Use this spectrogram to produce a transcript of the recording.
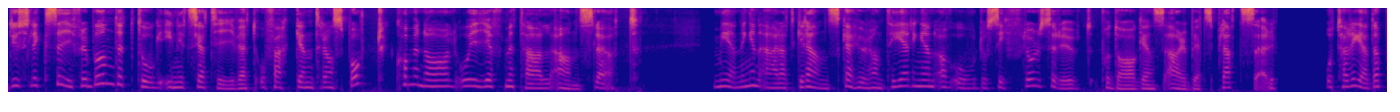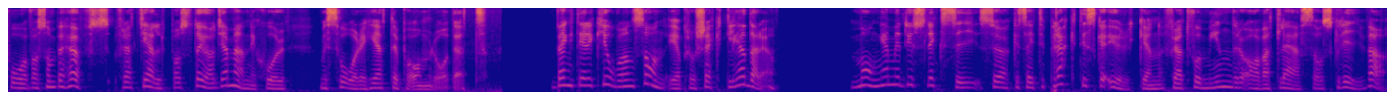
Dyslexiförbundet tog initiativet och facken Transport, Kommunal och IF Metall anslöt. Meningen är att granska hur hanteringen av ord och siffror ser ut på dagens arbetsplatser och ta reda på vad som behövs för att hjälpa och stödja människor med svårigheter på området. Bengt-Erik Johansson är projektledare. Många med dyslexi söker sig till praktiska yrken för att få mindre av att läsa och skriva.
